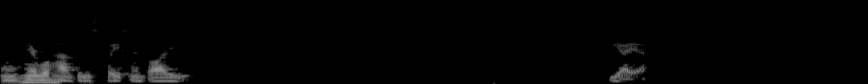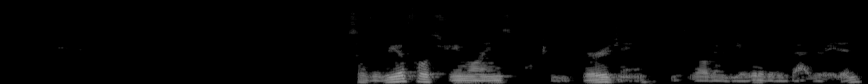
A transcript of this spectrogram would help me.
And here we'll have the displacement body EIF. So the real flow streamlines converging. This is all going to be a little bit exaggerated.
